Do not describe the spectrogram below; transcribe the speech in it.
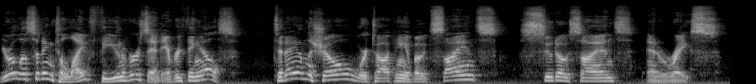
You're listening to Life, the Universe, and Everything Else. Today on the show, we're talking about science, pseudoscience, and race.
